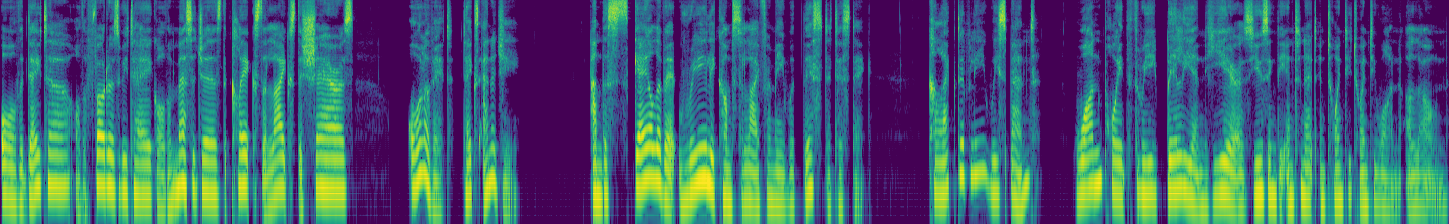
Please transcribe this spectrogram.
All the data, all the photos we take, all the messages, the clicks, the likes, the shares, all of it takes energy. And the scale of it really comes to life for me with this statistic. Collectively, we spent 1.3 billion years using the internet in 2021 alone.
